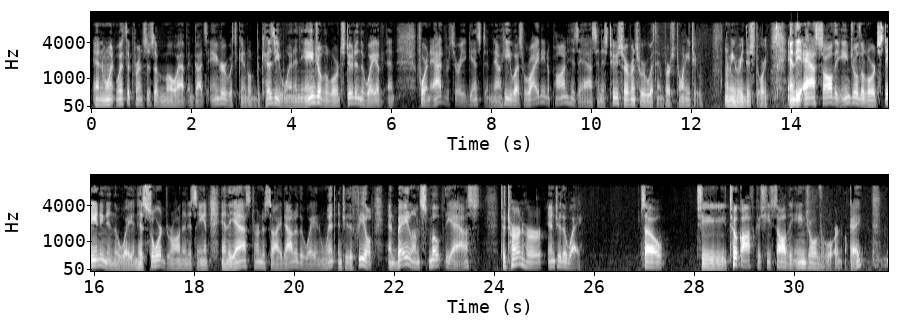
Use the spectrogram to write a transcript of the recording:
and went with the princes of Moab, and God's anger was kindled because he went, and the angel of the Lord stood in the way of and for an adversary against him. Now he was riding upon his ass, and his two servants were with him. Verse 22. Let me read this story. And the ass saw the angel of the Lord standing in the way, and his sword drawn in his hand, and the ass turned aside out of the way and went into the field, and Balaam smote the ass to turn her into the way. So she took off because she saw the angel of the Lord. Okay?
